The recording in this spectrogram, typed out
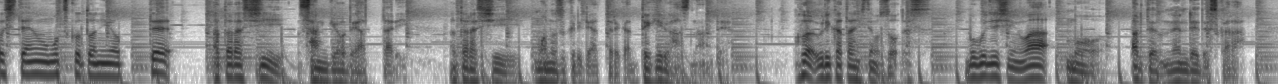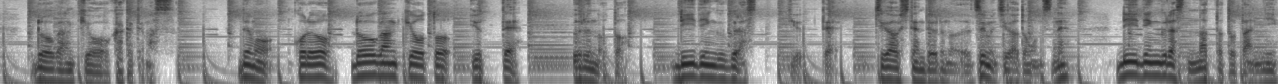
う視点を持つことによって新しい産業であったり新しいものづくりであったりができるはずなんでこれは売り方にしてもそうです。僕自身はもうある程度年齢ですから老眼鏡をかけてます。でもこれを老眼鏡と言って売るのとリーディンググラスって言って違う視点で売るので随分違うと思うんですね。リーディンググラスになった途端に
